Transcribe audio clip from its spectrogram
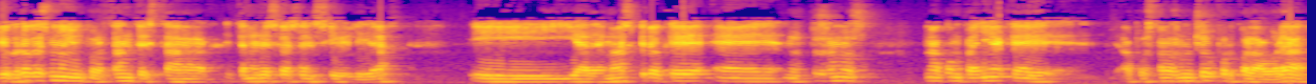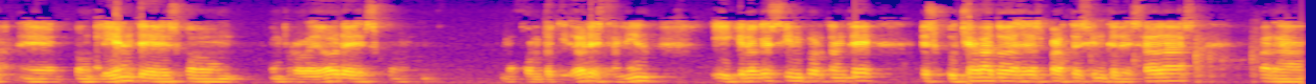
yo creo que es muy importante estar y tener esa sensibilidad. Y, además creo que eh, nosotros somos una compañía que apostamos mucho por colaborar eh, con clientes, con, proveedores, con, competidores también. Y creo que es importante escuchar a todas esas partes interesadas para,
